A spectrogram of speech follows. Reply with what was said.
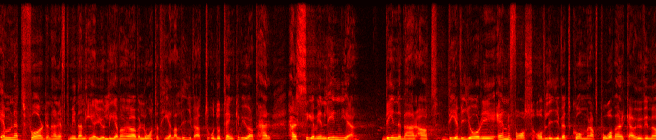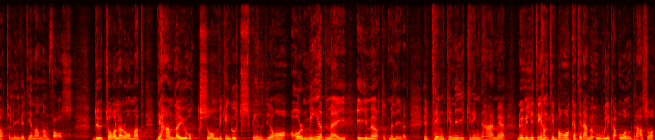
Ämnet för den här eftermiddagen är ju leva överlåtet hela livet. Och då tänker vi ju att här, här ser vi en linje. Det innebär att det vi gör i en fas av livet kommer att påverka hur vi möter livet i en annan fas. Du talar om att det handlar ju också om vilken gudsbild jag har med mig i mötet med livet. Hur tänker ni kring det här med, nu är vi lite grann tillbaka till det här med olika åldrar. Alltså,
